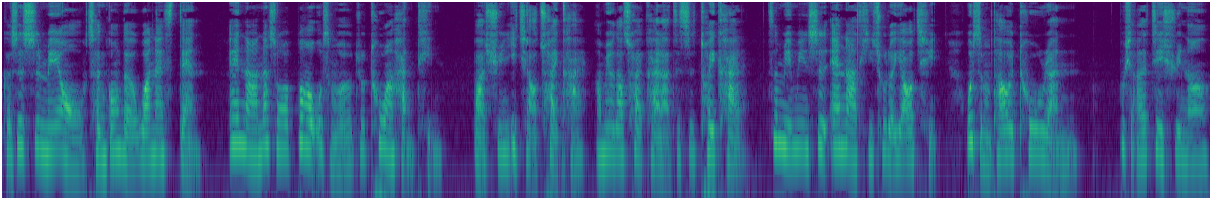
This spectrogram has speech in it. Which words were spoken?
可是是没有成功的 one night stand。安娜那时候不知道为什么就突然喊停，把勋一脚踹开啊，没有到踹开了，只是推开了。这明明是安娜提出的邀请，为什么他会突然不想再继续呢？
